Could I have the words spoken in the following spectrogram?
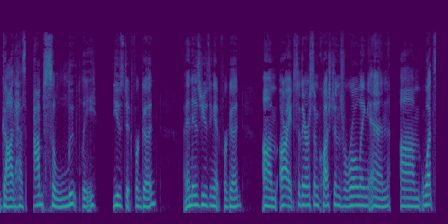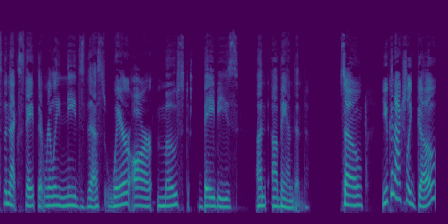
God has absolutely used it for good and is using it for good. Um, all right, so there are some questions rolling in. Um, what's the next state that really needs this? Where are most babies un- abandoned? So you can actually go.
